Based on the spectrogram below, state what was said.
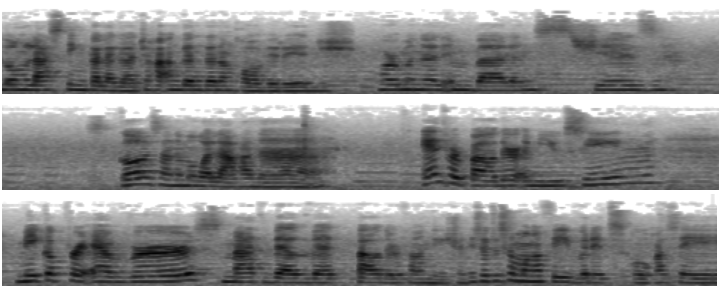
long-lasting talaga. Tsaka ang ganda ng coverage. Hormonal imbalance, shiz. Ko, sana mawala ka na. And for powder, I'm using Makeup Forever's Matte Velvet Powder Foundation. Isa to sa mga favorites ko kasi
